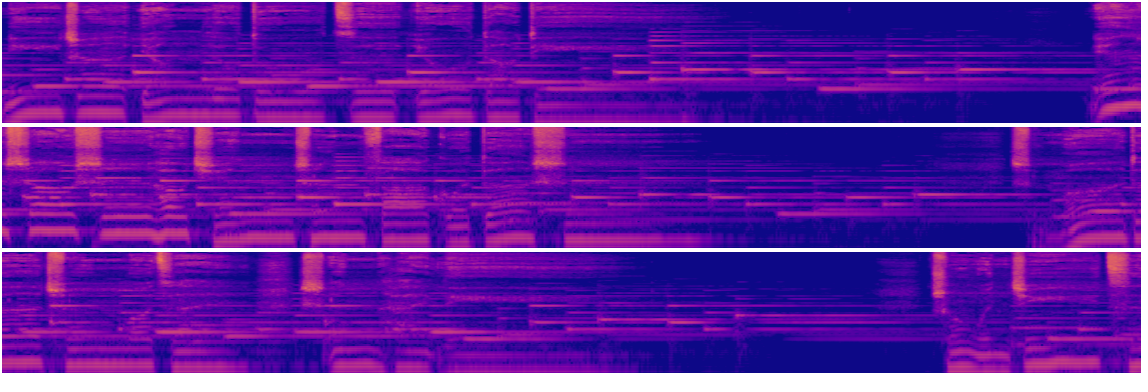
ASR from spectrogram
逆着洋流独自游到底。年少时候虔诚发过的誓，沉默的沉没在深海里，重温几次。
